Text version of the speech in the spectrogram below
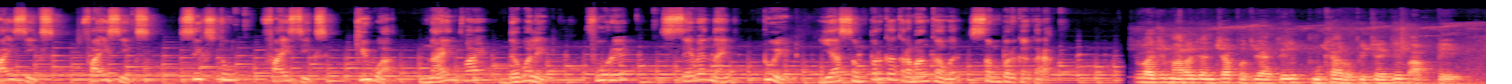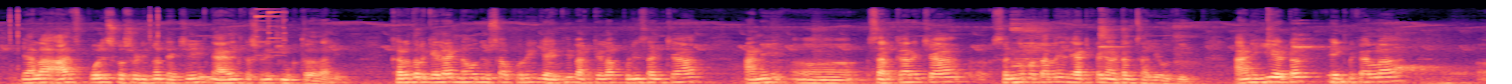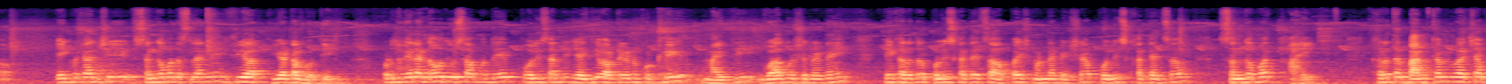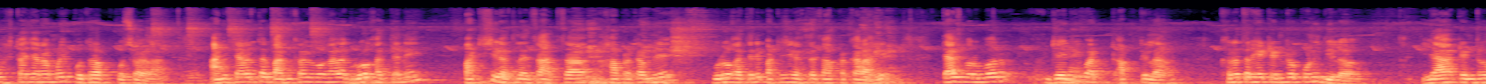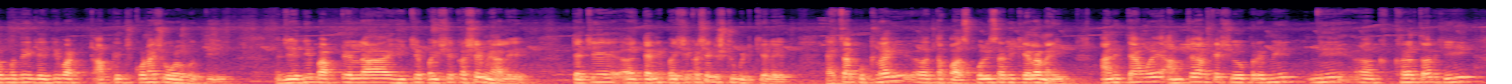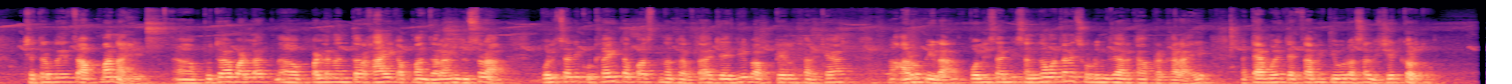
five six five six six two five six किंवा nine five double eight four eight seven nine two eight या संपर्क क्रमांकावर संपर्क करा. शिवाजी महाराजांच्या पुतळ्यातील मुख्य आरोपी जयदीप आपटे याला आज पोलीस कस्टडीतनं त्याची न्यायालयीन कस्टडीत मुक्त झाली. खरं तर गेल्या नऊ दिवसापूर्वी जयदीप आपटेला पोलिसांच्या आणि सरकारच्या संगमताने या ठिकाणी अटक झाली होती. आणि ही अटक एकमेकाला एकमेकांशी एकमेकांची संगमत असल्याने ही ही अटक होती. परंतु गेल्या नऊ दिवसामध्ये पोलिसांनी जयदीप आवटेकडून कुठली माहिती गोळा करू शकले नाही हे खरं तर पोलीस खात्याचं अपयश म्हणण्यापेक्षा पोलीस खात्याचं संगमत आहे. खरं तर बांधकाम विभागाच्या भ्रष्टाचारामुळे पुतळा कोसळला आणि त्यानंतर बांधकाम विभागाला गृह खात्याने पाठीशी घातल्याचा आजचा हा प्रकार म्हणजे गृह खात्याने पाठीशी घातल्याचा हा प्रकार आहे. त्याचबरोबर जयदीप आपटेला खरं तर हे टेंडर कोणी दिलं? या टेंडरमध्ये जयदीप आपटेची कोणाशी ओळख होती? जयदीप आपटेला हिचे पैसे कसे मिळाले? त्याचे त्यांनी पैसे कसे डिस्ट्रीब्यूट केलेत? ह्याचा कुठलाही तपास पोलिसांनी केला नाही. आणि त्यामुळे आमच्यासारख्या शिवप्रेमींनी खरं तर ही छत्रपतीचा अपमान आहे. पुतळा पडला पडल्यानंतर हा एक अपमान झाला. आणि दुसरा पोलिसांनी कुठलाही तपास न करता जयदीप आपटेलसारख्या आरोपीला पोलिसांनी संगमताने सोडून दिल्यासारखा हा प्रकार आहे. त्यामुळे त्याचा आम्ही तीव्र असा निषेध करतो.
